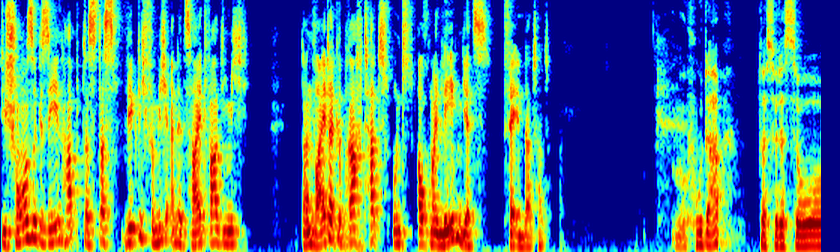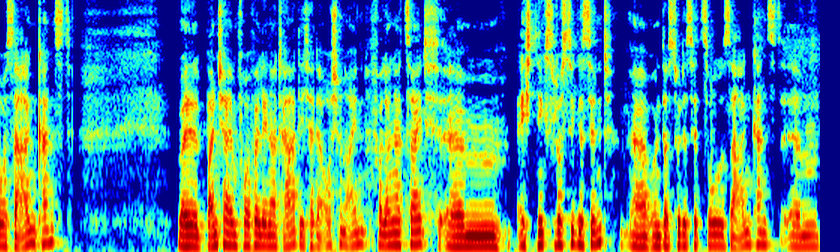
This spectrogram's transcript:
die Chance gesehen habe, dass das wirklich für mich eine Zeit war, die mich dann weitergebracht hat und auch mein Leben jetzt verändert hat. Hut ab, dass du das so sagen kannst. Weil Bandscheibenvorfälle in der Tat, ich hatte auch schon einen vor langer Zeit, ähm, echt nichts Lustiges sind. Äh, und dass du das jetzt so sagen kannst, ähm,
